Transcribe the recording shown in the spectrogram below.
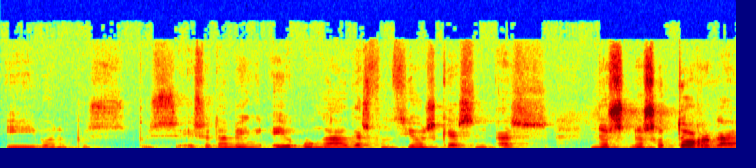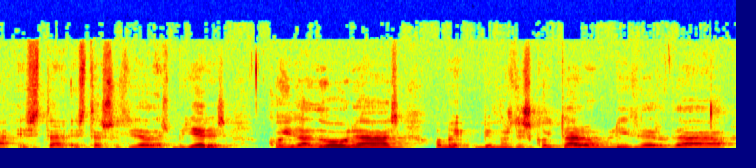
e bueno, pois, pois eso tamén é unha das funcións que as, as nos, nos otorga esta, esta sociedade das mulleres coidadoras, home, vimos de escoitar a un líder da,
